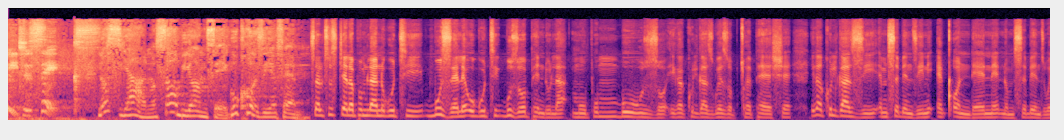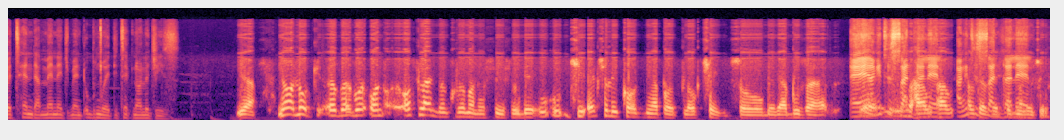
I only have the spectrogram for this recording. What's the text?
3 to 6 Nosiyano so Beyonce kuKhosi FM. Salithusi phumlana ukuthi buzele ukuthi buzophendula muphi umbuzo ikakhulukazi kwezobuchwepheshe ikakhulukazi emsebenzini eqondene nomsebenzi we-tender management ubungcweti technologies. Yeah. No, look, uh, on offline bengikhuluma nosisi she actually called me about blockchain. So bekabuza Eh angithi sandlalela, angithi sandlalela.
